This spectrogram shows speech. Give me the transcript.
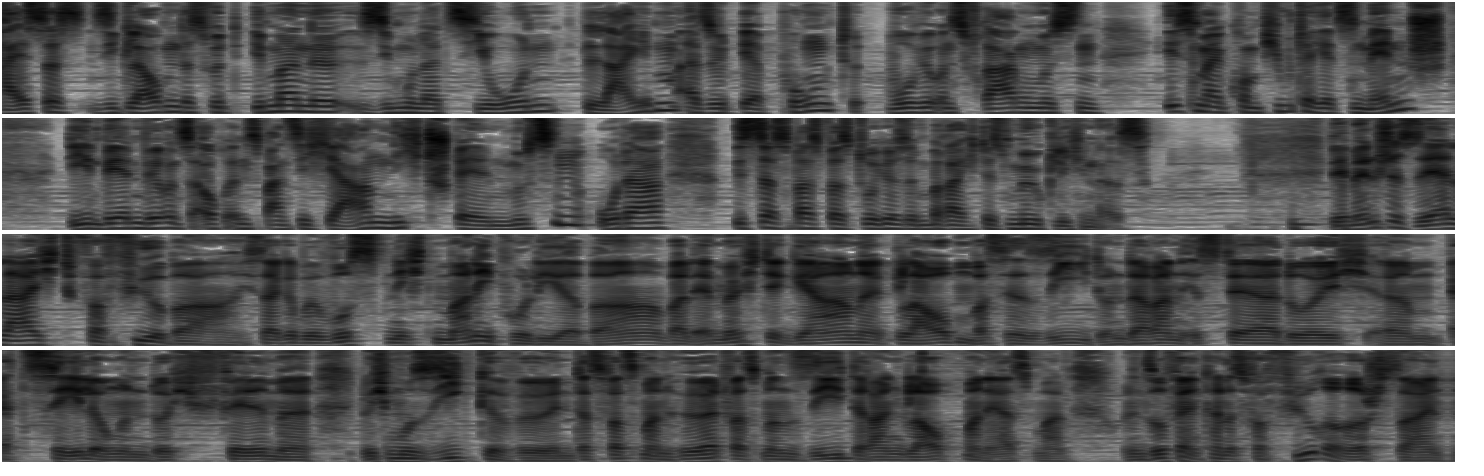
Heißt das, Sie glauben, das wird immer eine Simulation bleiben? Also der Punkt, wo wir uns fragen müssen, ist mein Computer jetzt ein Mensch? Den werden wir uns auch in 20 Jahren nicht stellen müssen? Oder ist das was, was durchaus im Bereich des Möglichen ist? Der Mensch ist sehr leicht verführbar. Ich sage bewusst nicht manipulierbar, weil er möchte gerne glauben, was er sieht. Und daran ist er durch ähm, Erzählungen, durch Filme, durch Musik gewöhnt. Das, was man hört, was man sieht, daran glaubt man erstmal. Und insofern kann es verführerisch sein,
